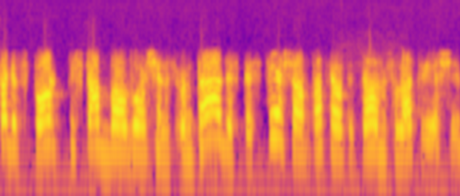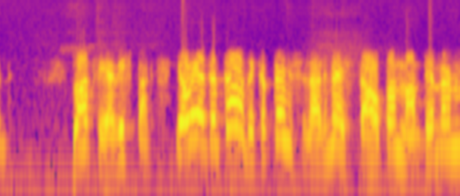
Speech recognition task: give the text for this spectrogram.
tagad sportistu apbalvošanas un tādas, kas tiešām paceltu pelnus latviešiem? Latvijā vispār. Jo lieta tāda, ka pensionāri mēs taupām, man, piemēram,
